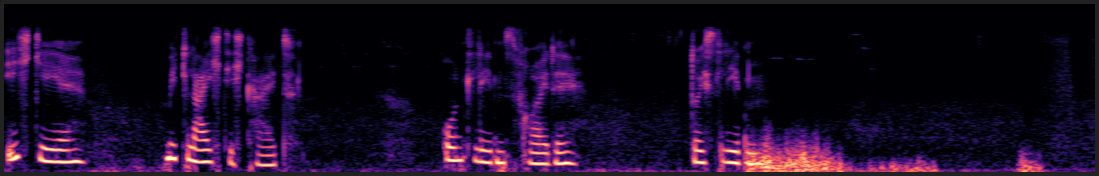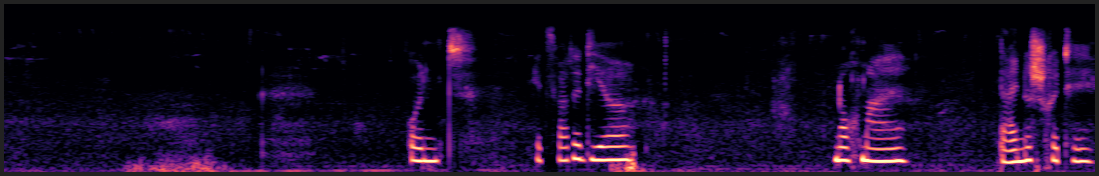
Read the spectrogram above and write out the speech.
Ich gehe mit Leichtigkeit und Lebensfreude durchs Leben. Und Jetzt werde dir nochmal deine Schritte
